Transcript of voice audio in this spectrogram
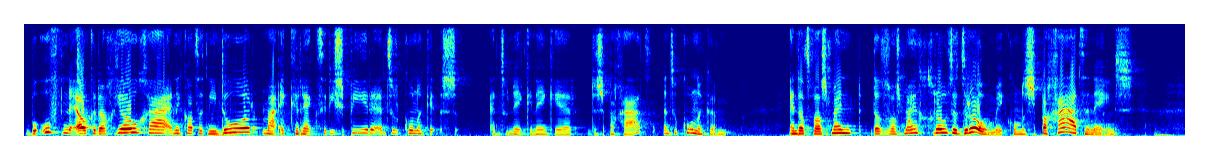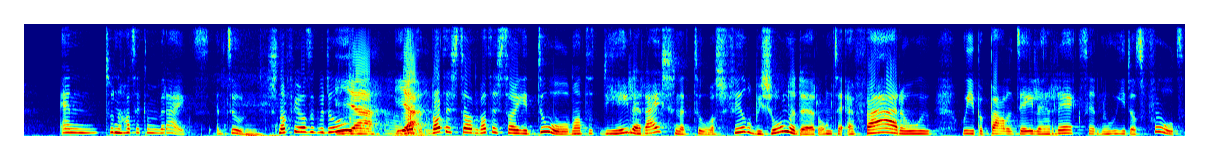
beoefende elke dag yoga en ik had het niet door. Maar ik rekte die spieren en toen kon ik... En toen deed ik in één keer de spagaat en toen kon ik hem. En dat was mijn, dat was mijn grote droom. Ik kon de spagaat ineens. En toen had ik hem bereikt. En toen, snap je wat ik bedoel? ja, ja. Wat, wat, is dan, wat is dan je doel? Want die hele reis naartoe was veel bijzonderder om te ervaren hoe, hoe je bepaalde delen rekt en hoe je dat voelt.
